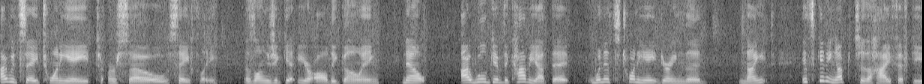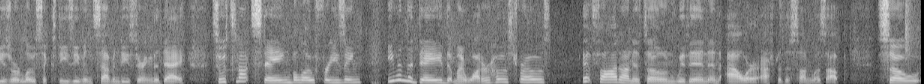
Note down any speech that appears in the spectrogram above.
I would say 28 or so safely as long as you get your Alde going. Now, I will give the caveat that when it's 28 during the night, it's getting up to the high 50s or low 60s, even 70s during the day. So it's not staying below freezing. Even the day that my water hose froze, it thawed on its own within an hour after the sun was up. So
